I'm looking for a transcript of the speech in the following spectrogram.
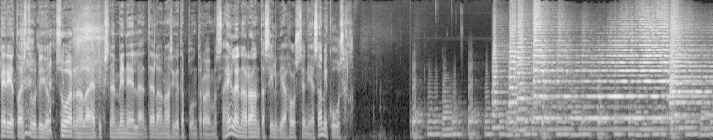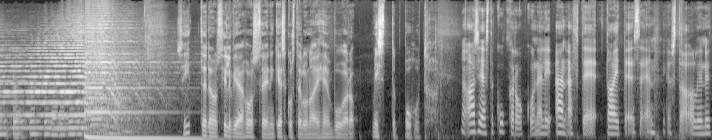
perjantai-studio suorana lähetyksenä meneillään. Täällä on asioita puntaroimassa Helena Ranta, Silvia Hossen ja Sami Kuusela. Sitten on Silvia Hosseinin keskustelun aiheen vuoro. Mistä puhutaan? No asiasta kukkaruukkuun eli NFT-taiteeseen, josta oli nyt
